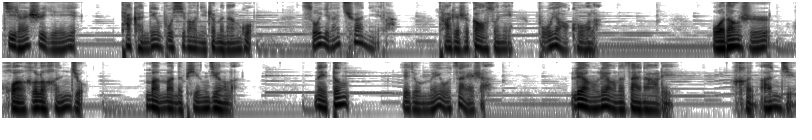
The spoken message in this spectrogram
既然是爷爷，他肯定不希望你这么难过，所以来劝你了。他这是告诉你。”不要哭了。我当时缓和了很久，慢慢的平静了，那灯也就没有再闪，亮亮的在那里，很安静。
